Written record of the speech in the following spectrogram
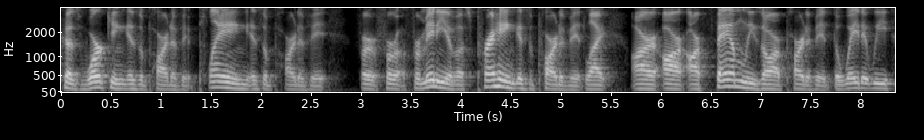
Cuz working is a part of it, playing is a part of it, for for for many of us praying is a part of it. Like our our our families are a part of it. The way that we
